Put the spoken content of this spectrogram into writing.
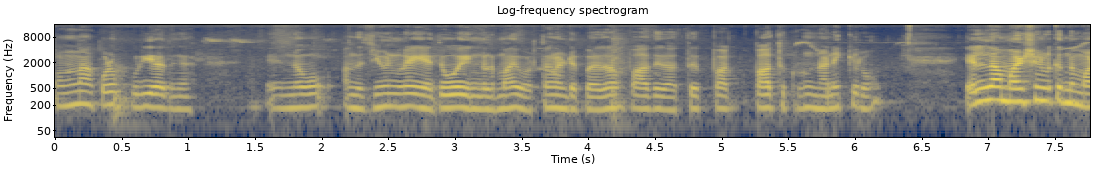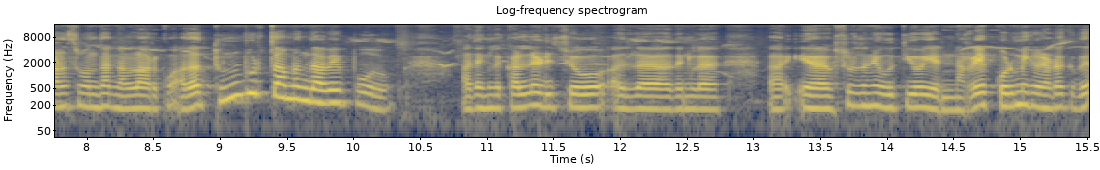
சொன்னால் கூட புரியாதுங்க. என்னவோ அந்த ஜீவன்களை ஏதோ எங்களை மாதிரி ஒருத்தவங்கள்ட்ட பேர் தான் பாதுகாத்து பா பார்த்துக்கணும்னு நினைக்கிறோம். எல்லா மனுஷங்களுக்கும் இந்த மனசு வந்தால் நல்லாயிருக்கும் அதாவது துன்புறுத்தாமல் இருந்தாவே போதும். அதுங்களை கல்லடிச்சோ அதில் அதுங்களை சுடுதண்ணி ஊற்றியோ நிறைய கொடுமைகள் நடக்குது.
